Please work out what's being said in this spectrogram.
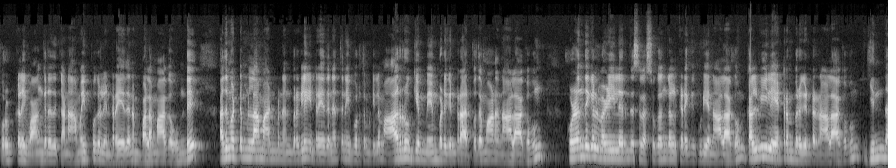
பொருட்களை வாங்குறதுக்கான அமைப்புகள் இன்றைய தினம் பலமாக உண்டு. அது மட்டும் இல்லாமல் அன்பு நண்பர்களே இன்றைய தினத்தினை பொறுத்த மட்டிலும் ஆரோக்கியம் மேம்படுகின்ற அற்புதமான நாளாகவும் குழந்தைகள் வழியிலிருந்து சில சுகங்கள் கிடைக்கக்கூடிய நாளாகவும் கல்வியில் ஏற்றம் பெறுகின்ற நாளாகவும் இந்த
